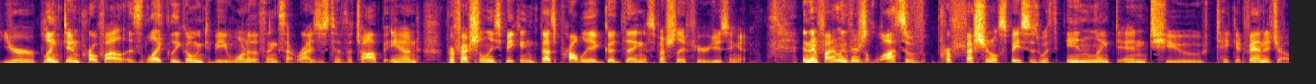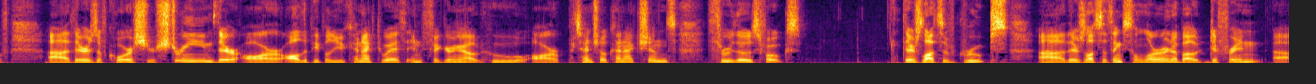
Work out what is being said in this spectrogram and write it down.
your LinkedIn profile is likely going to be one of the things that rises to the top. And professionally speaking, that's probably a good thing, especially if you're using it. And then finally, there's lots of professional spaces within LinkedIn to take advantage of. Uh, there's of course your stream. There are all the people you connect with and figuring out who are potential connections through those folks. There's lots of groups. Uh, there's lots of things to learn about different uh,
